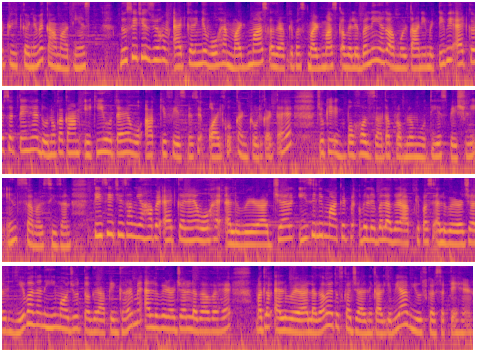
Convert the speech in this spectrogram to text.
ट्रीट करने में काम आती हैं। दूसरी चीज़ जो हम ऐड करेंगे वो है मड मास्क अगर आपके पास मड मास्क अवेलेबल नहीं है तो आप मुल्तानी मिट्टी भी ऐड कर सकते हैं। दोनों का काम एक ही होता है, वो आपके फेस में से ऑयल को कंट्रोल करता है, जो कि एक बहुत ज़्यादा प्रॉब्लम होती है स्पेशली इन समर सीज़न तीसरी चीज़ हम यहाँ पर ऐड कर रहे हैं, वो है aloe vera gel easily market में अवेलेबल अगर आपके पास एलोवेरा जेल ये वाला नहीं मौजूद तो अगर आपके घर में एलोवेरा जेल लगा हुआ है मतलब एलोवेरा लगा हुआ है तो उसका जेल निकाल के भी आप यूज़ कर सकते हैं।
